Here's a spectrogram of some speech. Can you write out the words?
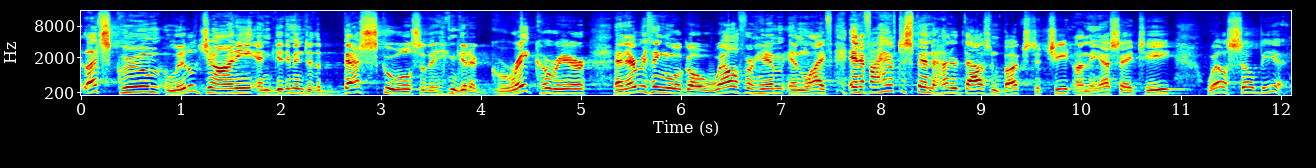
let's groom little Johnny and get him into the best school so that he can get a great career and everything will go well for him in life. And if I have to spend 100,000 bucks to cheat on the SAT, well, so be it.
